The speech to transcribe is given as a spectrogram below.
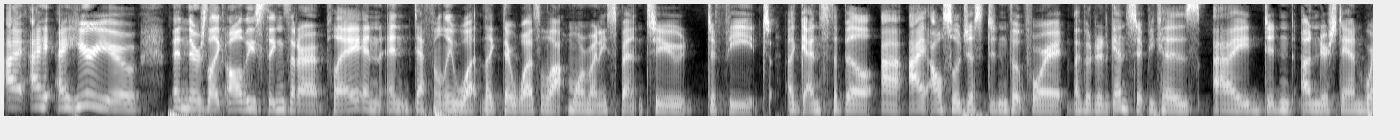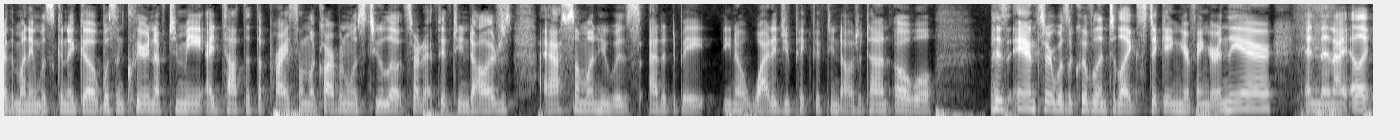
I, I I hear you and there's like all these things that are at play and and definitely what like there was a lot more money spent to defeat against the bill. Uh, I also just didn't vote for it. I voted against it because I didn't understand where the money was going to go. It wasn't clear enough to me. I thought that the price on the carbon was too low. It started at fifteen dollars. I asked someone who was at a debate, you know, why did you pick fifteen dollars a ton? Oh well his answer was equivalent to like sticking your finger in the air and then i like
